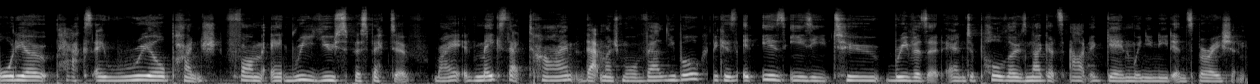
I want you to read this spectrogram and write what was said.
audio packs a real punch from a reuse perspective, right? It makes that time that much more valuable because it is easy to revisit and to pull those nuggets out again when you need inspiration.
